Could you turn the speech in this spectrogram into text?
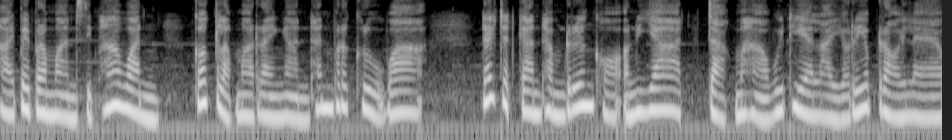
หายไปประมาณ 15 วัน ก็กลับมารายงานท่านพระครูว่า ได้จัดการทำเรื่องขออนุญาตจากมหาวิทยาลัยเรียบร้อยแล้ว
